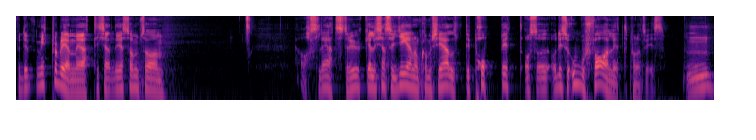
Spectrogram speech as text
För det, mitt problem är att det, kän, det är som så ja, slätstruk, eller det känns så genomkommersiellt, det är poppigt och, så, och det är så ofarligt på något vis. Mm.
